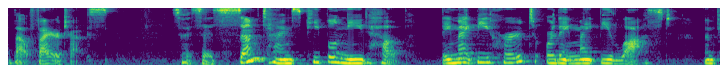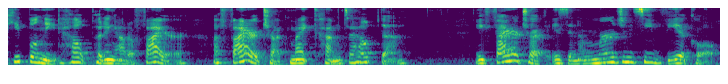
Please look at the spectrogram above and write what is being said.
about fire trucks. So it says, sometimes people need help. They might be hurt or they might be lost. When people need help putting out a fire, a fire truck might come to help them. A fire truck is an emergency vehicle.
